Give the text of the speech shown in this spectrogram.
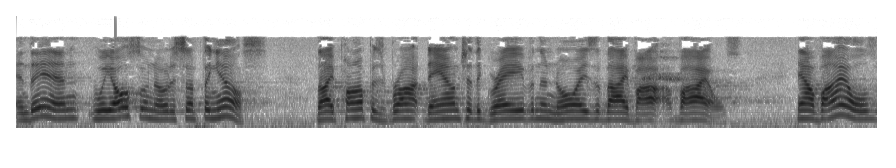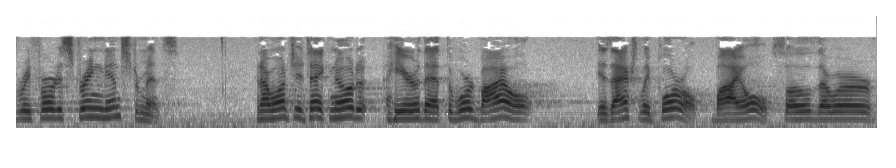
And then we also notice something else. Thy pomp is brought down to the grave and the noise of thy viols. Now, viols refer to stringed instruments. And I want you to take note here that the word viol is actually plural, viols. So there were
